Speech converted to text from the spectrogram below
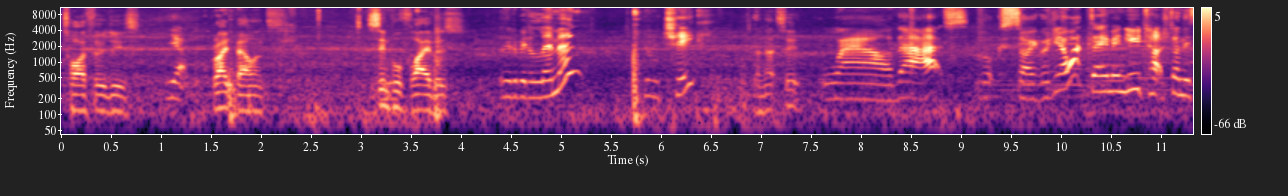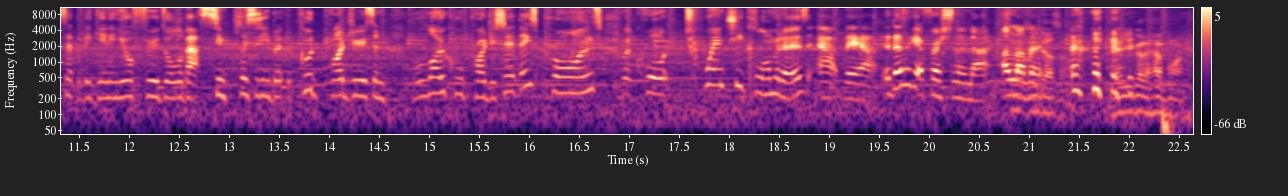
Thai food is. Yep. Great balance, simple flavours, A little bit of lemon, a little cheek. and that's it. Wow, that looks so good. You know what, Damon, you touched on this at the beginning. Your food's all about simplicity, but the good produce and local produce. Now, these prawns were caught 20 kilometres out there. It doesn't get fresher than that. I love it. Certainly doesn't. yeah, you got to have one.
